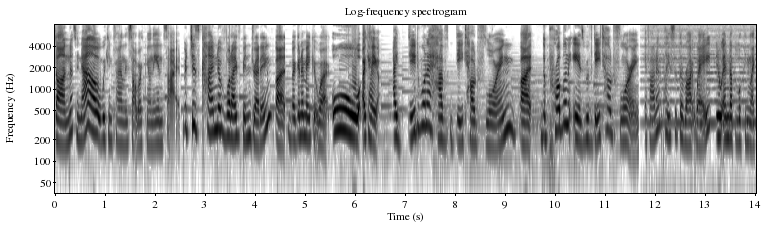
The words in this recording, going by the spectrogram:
done. So now we can finally start working on the inside, which is kind of what I've been dreading, but we're to make it work. Oh, okay. I did want to have detailed flooring, but the problem is with detailed flooring, if I don't place it the right way, it'll end up looking like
